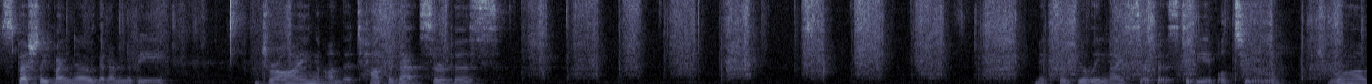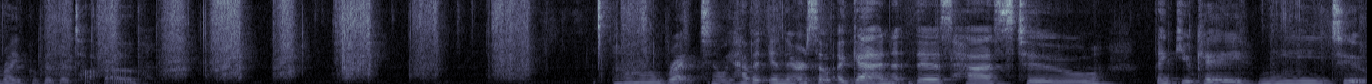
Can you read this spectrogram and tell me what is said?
especially if I know that I'm going to be drawing on the top of that surface. Makes a really nice surface to be able to draw right over the top of. All right, now we have it in there. So again, this has to, thank you, Kay, me too.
